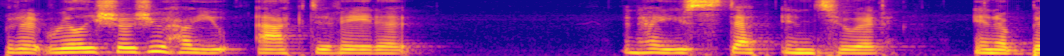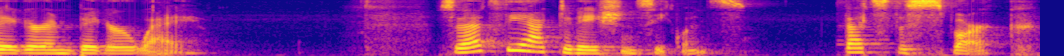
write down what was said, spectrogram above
but it really shows you how you activate it and how you step into it in a bigger and bigger way. So that's the activation sequence. That's the spark.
